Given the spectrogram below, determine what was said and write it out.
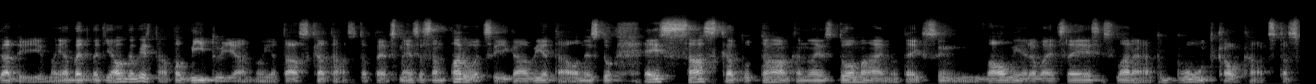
gadījumā, jā, bet, bet Jaugava ir tā pa vidu, jā, nu, ja tā skatās. Tāpēc mēs esam parocīgā vietā. Un es, es saskatu tā, ka, nu, es domāju, nu, teiksim, Valmiera vai Cēsis varētu būt kaut kāds tas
